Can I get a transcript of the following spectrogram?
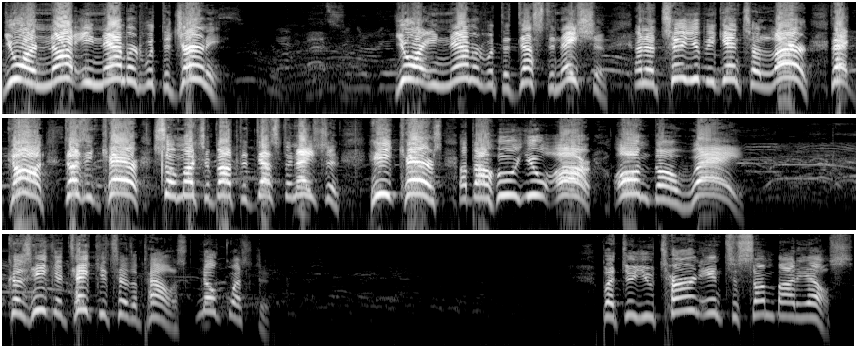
you are not enamored with the journey. You are enamored with the destination. And until you begin to learn that God doesn't care so much about the destination, He cares about who you are on the way. Because He can take you to the palace, no question. But do you turn into somebody else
